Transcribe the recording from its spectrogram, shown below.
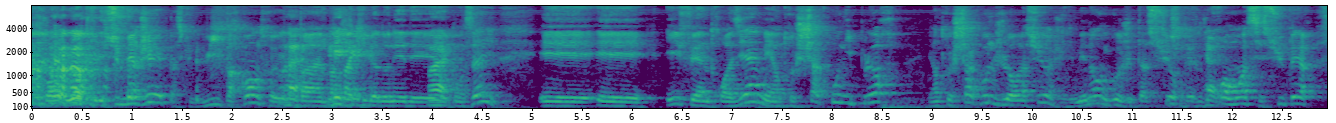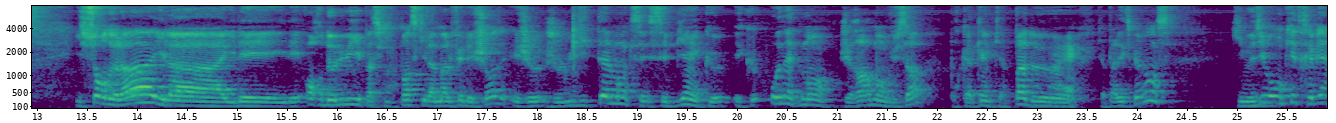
fond. Bon, l'autre, il est submergé, parce que lui, par contre, il n'a Ouais. pas un papa qui lui a donné des, Ouais. des conseils. Et, et- et il fait un troisième, et entre chaque round, il pleure. Et entre chaque round, je le rassure. Je lui dis, mais non, Hugo, je t'assure, crois-moi, c'est super. Il sort de là, il, a, il, est, il est hors de lui parce qu'il pense qu'il a mal fait les choses. Et je, je lui dis tellement que c'est, bien et que, et que, honnêtement, j'ai rarement vu ça pour quelqu'un qui n'a pas, de, Ouais. qui a pas d'expérience. Qui me dit, bon, ok, très bien.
